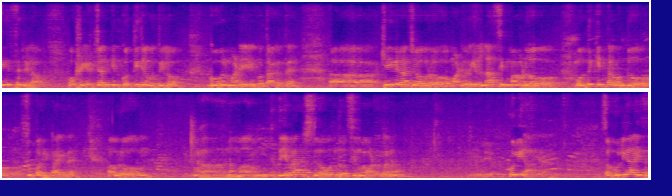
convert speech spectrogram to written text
ಸೇರಿಸಿರ್ಲಿಲ್ಲ ಅವ್ರು. ಬಹುಶಃ ಎಷ್ಟು ಜನಕ್ಕೆ ಇದು ಗೊತ್ತಿದೆಯೋ ಗೊತ್ತಿಲ್ಲೋ ಗೂಗಲ್ ಮಾಡಿ ಗೊತ್ತಾಗುತ್ತೆ. ಕೆ ವಿ ರಾಜು ಅವರು ಮಾಡಿರೋ ಎಲ್ಲ ಸಿನಿಮಾಗಳು ಒಂದಕ್ಕಿಂತ ಒಂದು ಸೂಪರ್ ಹಿಟ್ ಆಗಿದೆ. ಅವರು ನಮ್ಮ ದೇವರಾಜ್ ಒಂದು ಸಿನಿಮಾ ಮಾಡಿದ್ರಲ್ಲ Huliya. So Huliya is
